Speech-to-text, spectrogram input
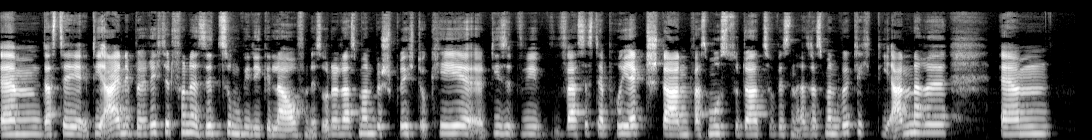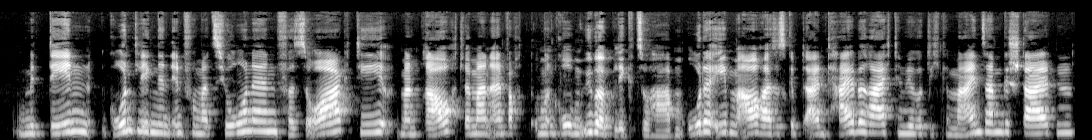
ähm, dass der, die eine berichtet von der Sitzung, wie die gelaufen ist, oder dass man bespricht, okay, diese, wie, was ist der Projektstand, was musst du dazu wissen? Also dass man wirklich die andere ähm, mit den grundlegenden Informationen versorgt, die man braucht, wenn man einfach, um einen groben Überblick zu haben. Oder eben auch, also es gibt einen Teilbereich, den wir wirklich gemeinsam gestalten.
